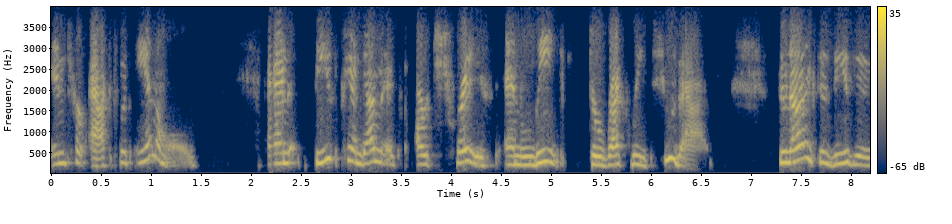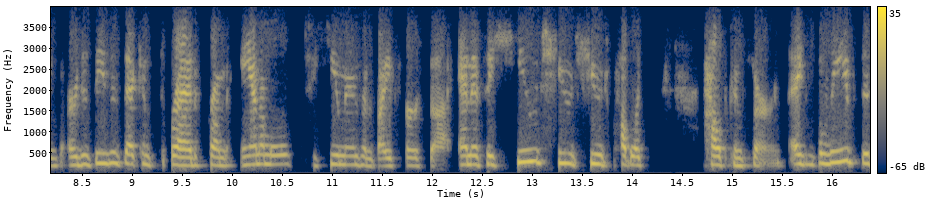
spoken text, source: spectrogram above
interact with animals. And these pandemics are traced and linked directly to that. Zoonotic diseases are diseases that can spread from animals to humans and vice versa. And it's a huge, huge, huge public health concern. I believe the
